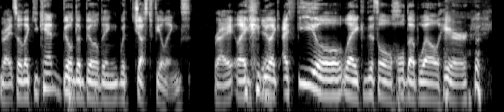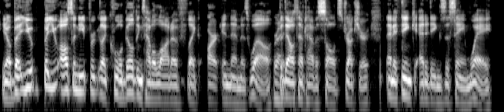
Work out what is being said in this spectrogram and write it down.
right? So like you can't build a building with just feelings, right? Like Yeah. you're like I feel like this will hold up well here, you know. But you but you also need for like cool buildings have a lot of like art in them as well. Right. But they also have to have a solid structure. And I think editing's the same way.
